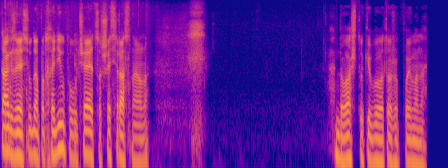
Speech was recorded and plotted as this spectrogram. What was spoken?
Также я сюда подходил, получается, 6 раз, наверное. Два штуки было тоже поймано.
